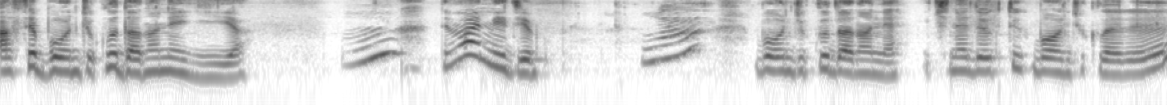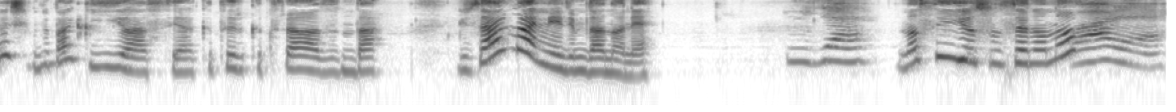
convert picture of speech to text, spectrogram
Asya boncuklu danone yiyor. Hı? Değil mi anneciğim? Ne? Boncuklu danone. İçine döktük boncukları. Şimdi bak yiyor Asya. Kıtır kıtır ağzında. Güzel mi anneciğim danone? Güzel. Nasıl yiyorsun sen onu? Var.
